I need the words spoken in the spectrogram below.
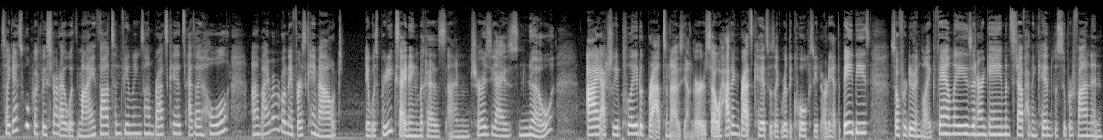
So I guess we'll quickly start out with my thoughts and feelings on Bratz Kids as a whole. Um, I remember when they first came out, it was pretty exciting because I'm sure, as you guys know, I actually played with Bratz when I was younger. So having Bratz kids was like really cool because we'd already had the babies. So for doing like families in our game and stuff, having kids was super fun and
